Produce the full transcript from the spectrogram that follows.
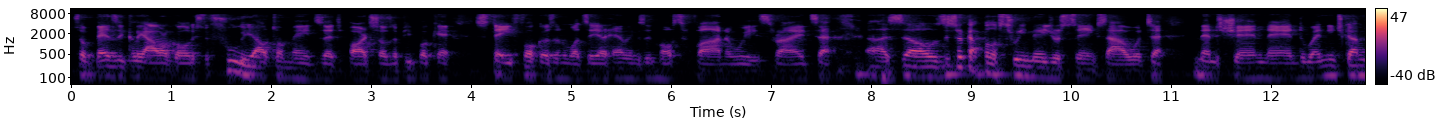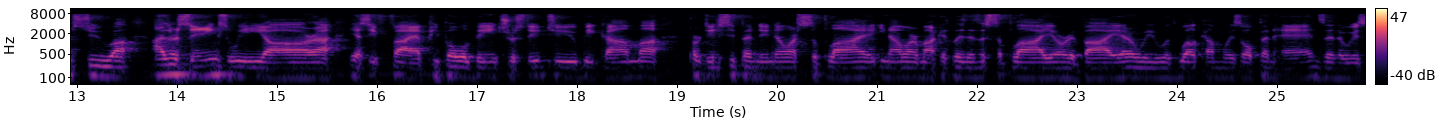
So basically our goal is to fully automate that part so that people can stay focused on what they are having the most fun with, right? Uh, so there's a couple of three major things I would uh, mention. And when it comes to uh, other things, we are, uh, yes, if uh, people will be interested to become uh, participant in our supply. In our marketplace as a supplier or a buyer. We would welcome with open hands and with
